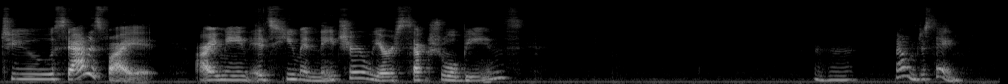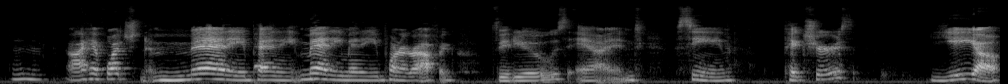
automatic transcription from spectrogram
to satisfy it i mean it's human nature we are sexual beings Mm-hmm. no i'm just saying I know. i have watched many many many many pornographic videos and seen pictures yeah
